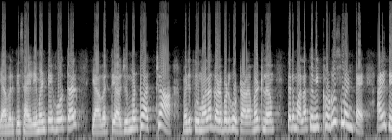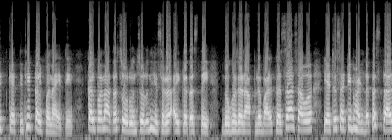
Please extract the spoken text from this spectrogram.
यावरती सायली म्हणते हो तर. यावरती अर्जुन म्हणतो अच्छा म्हणजे तुम्हाला गडबड घोटाळा म्हटलं तर मला तुम्ही खडूस म्हणताय आणि तितक्यात तिथे कल्पना येते. कल्पना आता चोरून चोरून हे सगळं ऐकत असते. दोघं जण आपलं बाळ कसं असावं याच्यासाठी भांडत असतात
